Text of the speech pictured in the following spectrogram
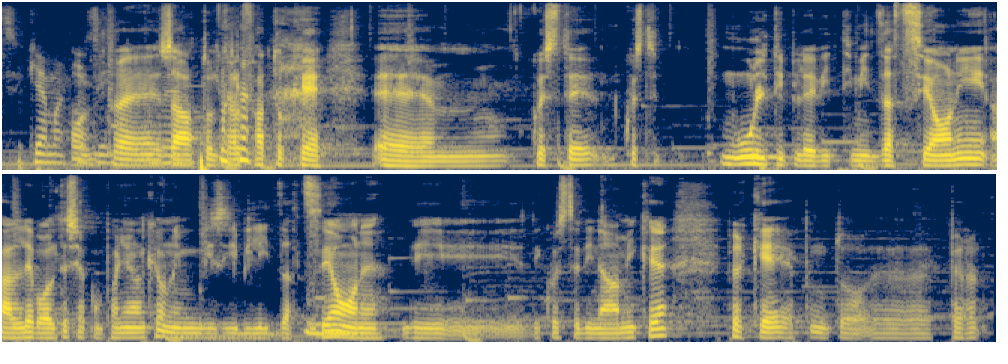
si chiama così. Oltre, esatto, oltre al fatto che ehm, queste, queste multiple vittimizzazioni alle volte si accompagnano anche a un'invisibilizzazione mm. di, di, queste dinamiche perché appunto eh, per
